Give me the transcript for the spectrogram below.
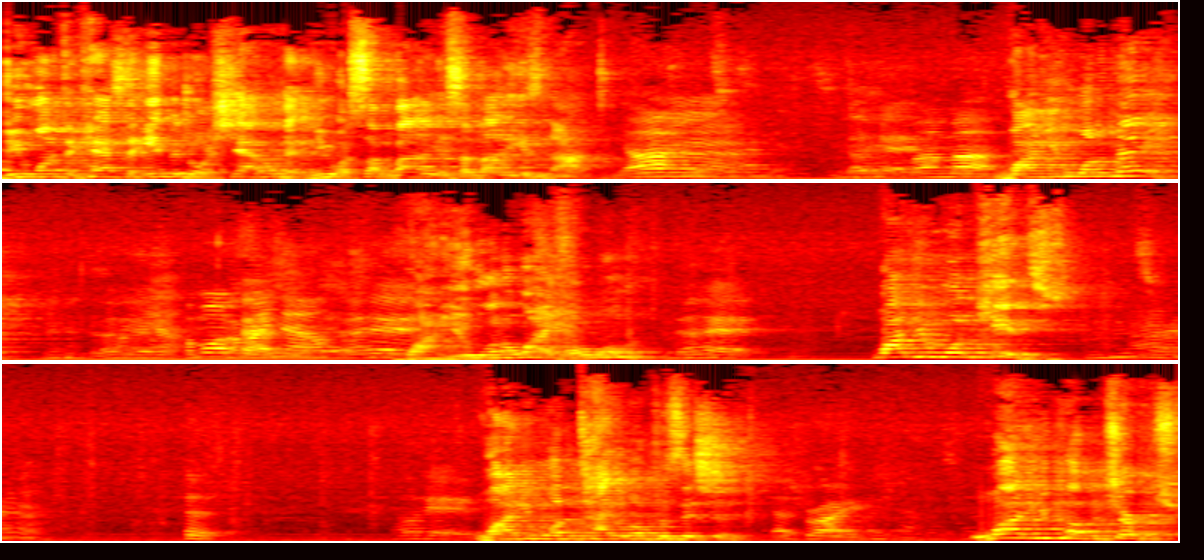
Do you want it to cast an image or a shadow that you are somebody and somebody is not? Yeah. Go ahead. My, my. Why do you want a man? Come on, All right Pastor. now. Why do you want a wife or a woman? Why do you want kids? Why do you want a title or position? That's right. Why do you come to church?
